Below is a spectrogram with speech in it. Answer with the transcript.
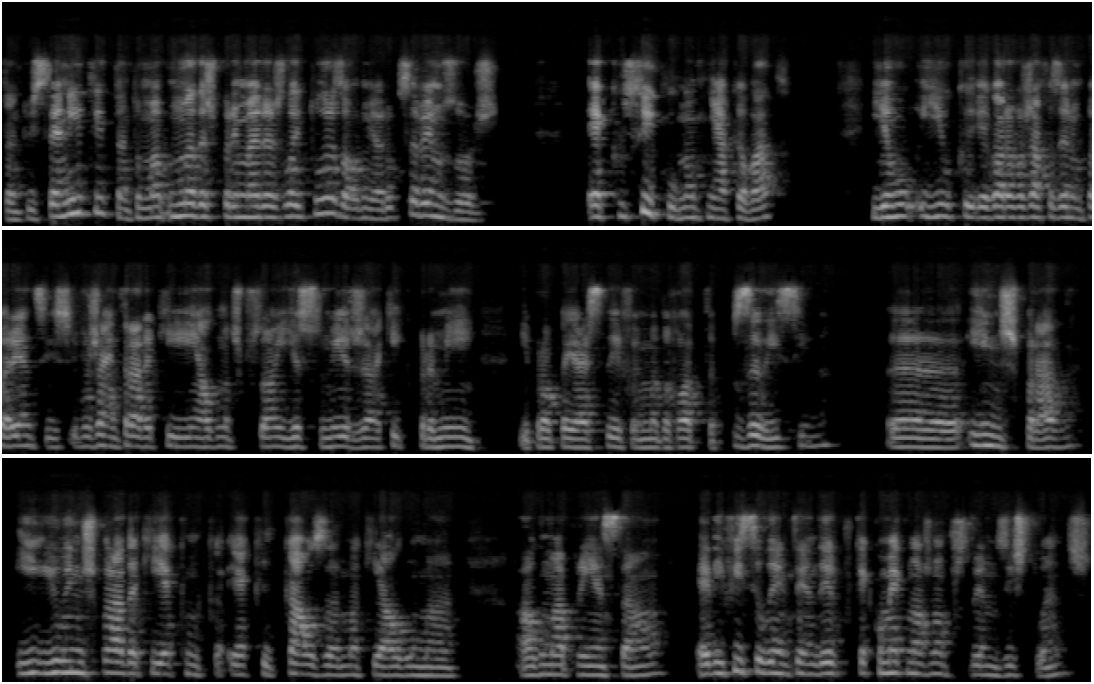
Portanto, isso é nítido. Portanto, uma, uma das primeiras leituras, ou melhor, o que sabemos hoje, é que o ciclo não tinha acabado. E, eu, e o que, agora vou já fazer um parênteses, e vou já entrar aqui em alguma discussão e assumir já aqui que para mim e para o PSD foi uma derrota pesadíssima uh, inesperada, e, e, o inesperado aqui é que, é que causa-me aqui alguma, alguma apreensão. É difícil de entender porque como é que nós não percebemos isto antes,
